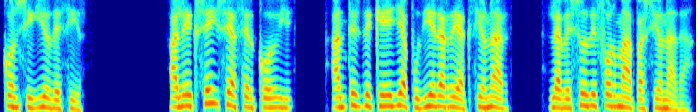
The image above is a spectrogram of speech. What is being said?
consiguió decir. Alexei se acercó y, antes de que ella pudiera reaccionar, la besó de forma apasionada.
